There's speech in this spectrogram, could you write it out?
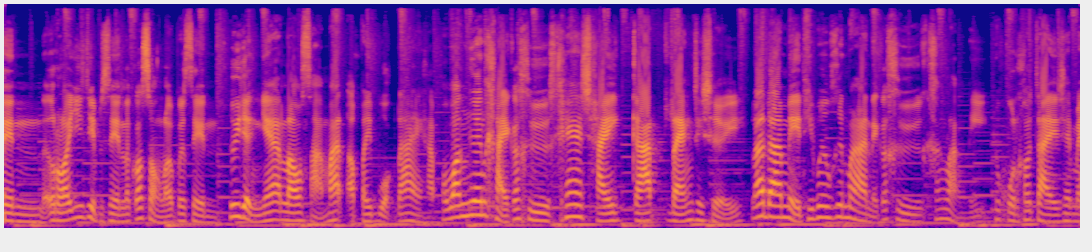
50% 120%แล้วก็ 200%คืออย่างเงี้ยเราสามารถเอาไปบวกได้ครับ เพราะว่าเงื่อนไขก็คือแค่ใช้การ์ดแรงเฉยๆ และดาเมจที่เพิ่มขึ้นมาเนี่ยก็คือข้างหลังนี้ทุกคนเข้าใจใช่ไหม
